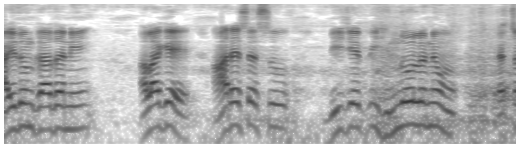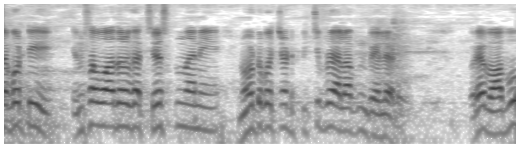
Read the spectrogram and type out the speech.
ఆయుధం కాదని అలాగే ఆర్ఎస్ఎస్ బీజేపీ హిందువులను రెచ్చగొట్టి హింసావాదులుగా చేస్తుందని నోటుకొచ్చినట్టు పిచ్చి ప్రలాపం పేలాడు ఒరే బాబు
